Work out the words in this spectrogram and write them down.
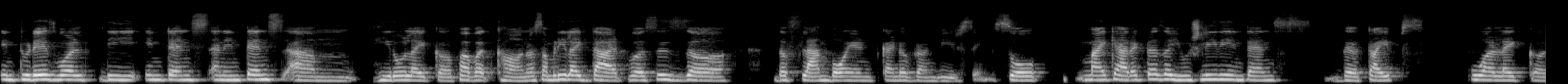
in today's world, the intense an intense um, hero like uh, Fawad Khan or somebody like that versus uh, the flamboyant kind of Ranveer Singh. So my characters are usually the intense, the types who are like uh,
